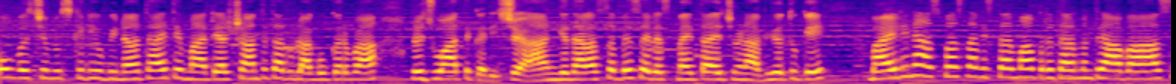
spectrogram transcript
કોમ વચ્ચે મુશ્કેલી ઊભી ન થાય તે માટે અશાંત ધારો લાગુ કરવા રજૂઆત કરી છે. આ અંગે ધારાસભ્ય શૈલેષ મહેતાએ જણાવ્યું હતું કે બાયલીના આસપાસના વિસ્તારમાં પ્રધાનમંત્રી આવાસ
